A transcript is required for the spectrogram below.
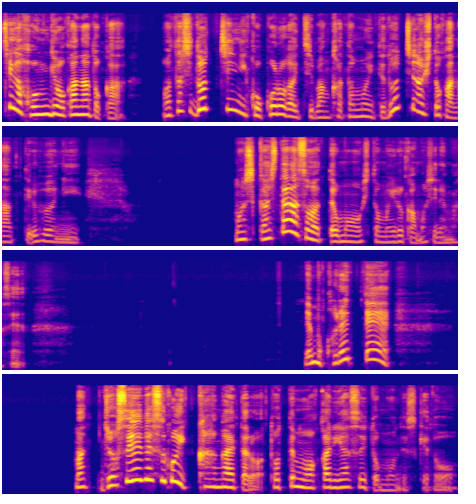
ちが本業かなとか、私どっちに心が一番傾いて、どっちの人かなっていう風に、もしかしたらそうやって思う人もいるかもしれません。でもこれって、ま、女性ですごい考えたらとっても分かりやすいと思うんですけど、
